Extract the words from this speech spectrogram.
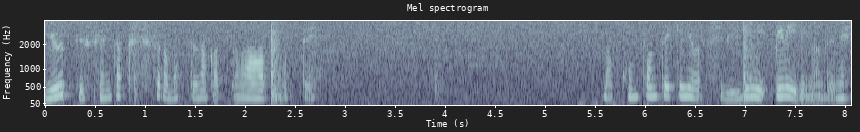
言うっていう選択肢すら持ってなかったなと思って、まあ、根本的に私ビビビビりなんでね。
